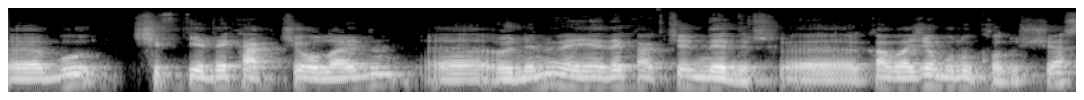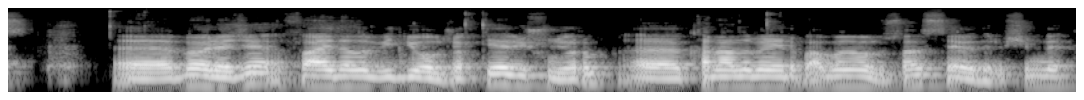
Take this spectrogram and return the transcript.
e, bu çift yedek akçe olayının e, önemi ve yedek akçe nedir? E, kabaca bunu konuşacağız. E, böylece faydalı video olacak diye düşünüyorum. E, kanalı beğenip abone olursanız sevinirim. Şimdi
